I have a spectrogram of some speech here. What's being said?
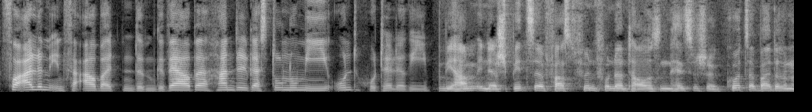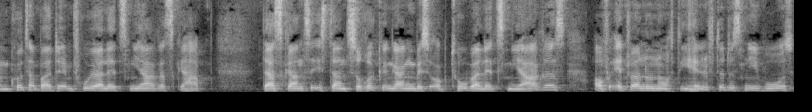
vor allem in verarbeitendem Gewerbe, Handel, Gastronomie und Hotellerie. Wir haben in der Spitze fast 500.000 hessische Kurzarbeiterinnen und Kurzarbeiter im Frühjahr letzten Jahres gehabt. Das Ganze ist dann zurückgegangen bis Oktober letzten Jahres auf etwa nur noch die Hälfte des Niveaus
